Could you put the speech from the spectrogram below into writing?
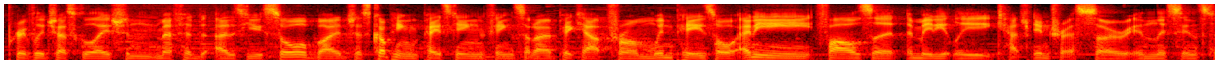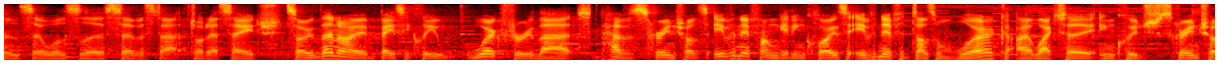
privilege escalation method as you saw by just copying and pasting things that I pick out from WinPEAS or any files that immediately catch interest. So in this instance, there was the serverstat.sh. So then I basically work through that, have screenshots, even if I'm getting close, even if it doesn't work, I like to include screenshots.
